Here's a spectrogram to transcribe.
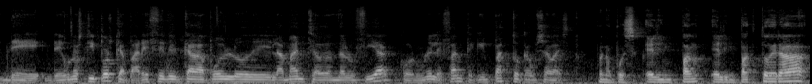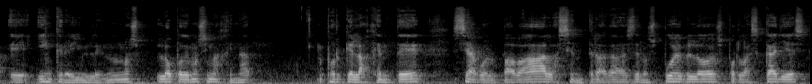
de, de, unos tipos que aparecen en cada pueblo de La Mancha o de Andalucía con un elefante. ¿Qué impacto causaba esto? Bueno, pues el, el impacto era eh, increíble, no nos lo podemos imaginar, porque la gente se agolpaba a las entradas de los pueblos, por las calles,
